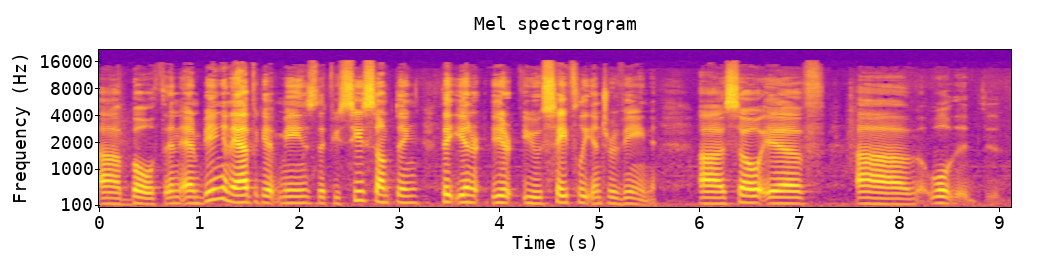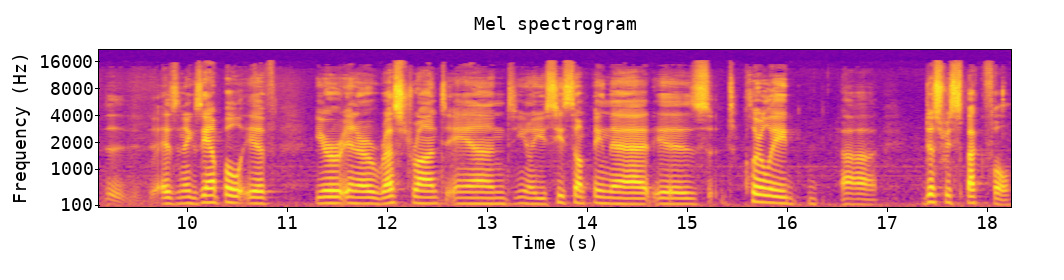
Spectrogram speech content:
uh, both. And, and being an advocate means that if you see something, that you, you safely intervene. Uh, so if, uh, well, as an example, if you're in a restaurant and you know you see something that is clearly uh, disrespectful,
